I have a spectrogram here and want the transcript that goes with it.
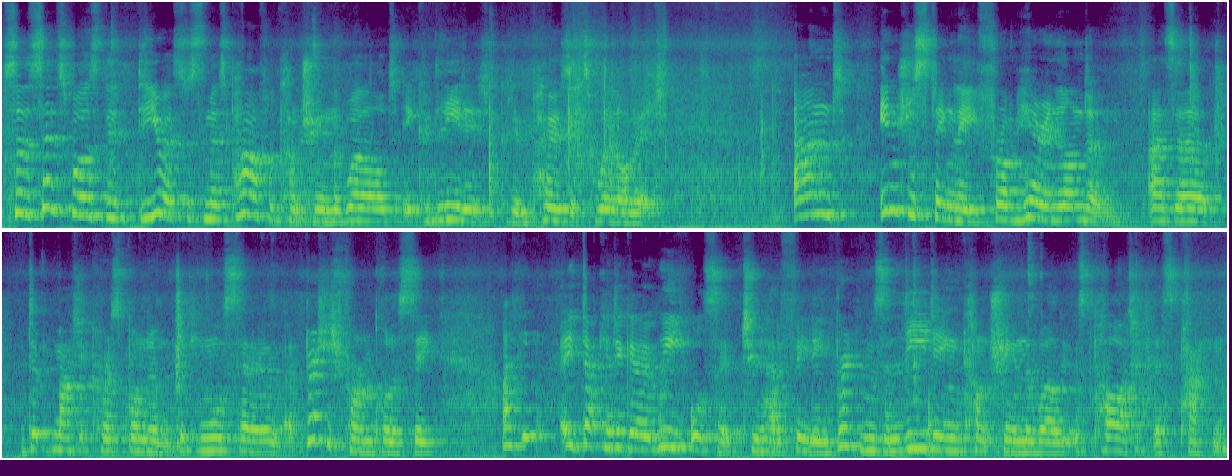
So the sense was that the US was the most powerful country in the world, it could lead it, it could impose its will on it. And interestingly, from here in London, as a diplomatic correspondent looking also at British foreign policy, I think a decade ago we also too had a feeling Britain was a leading country in the world. It was part of this pattern.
